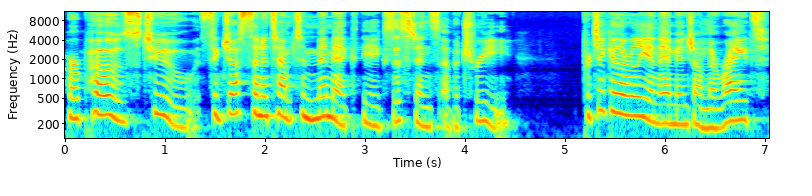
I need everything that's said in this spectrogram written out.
Her pose, too, suggests an attempt to mimic the existence of a tree, particularly in the image on the right,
